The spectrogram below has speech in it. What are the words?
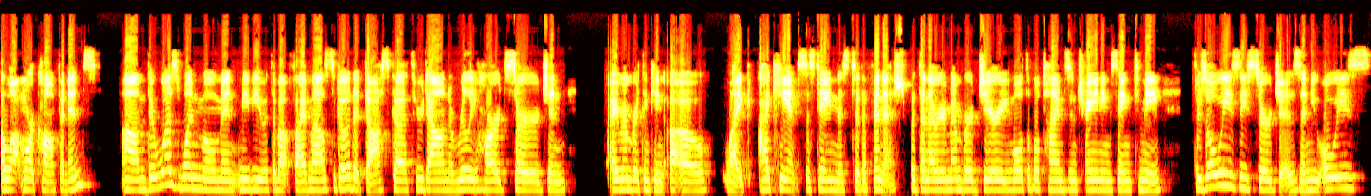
a lot more confidence. Um, there was one moment, maybe with about five miles to go, that Daska threw down a really hard surge. And I remember thinking, uh oh, like I can't sustain this to the finish. But then I remember Jerry multiple times in training saying to me, there's always these surges, and you always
